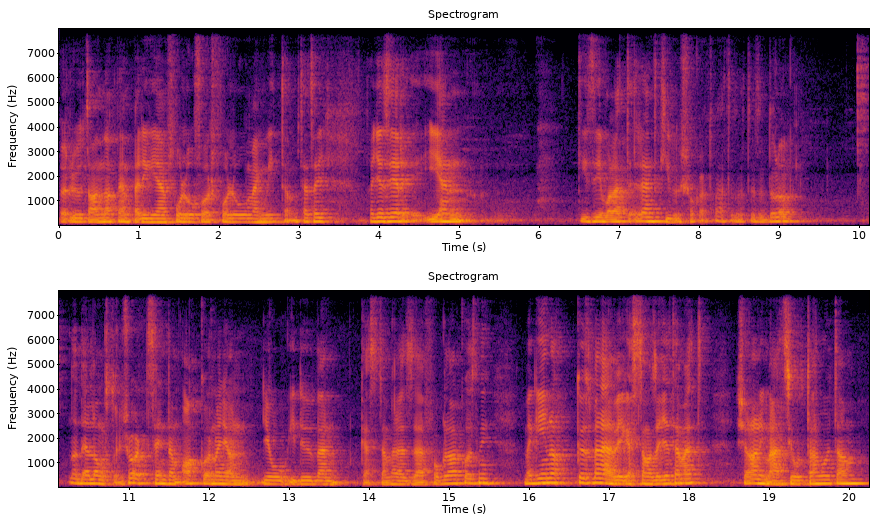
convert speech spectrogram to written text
örült annak, nem pedig ilyen follow for follow, meg mit tudom. Tehát, hogy, hogy azért ilyen tíz év alatt rendkívül sokat változott ez a dolog. Na de long story short, szerintem akkor nagyon jó időben kezdtem el ezzel foglalkozni, meg én a közben elvégeztem az egyetemet, és animációt tanultam,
